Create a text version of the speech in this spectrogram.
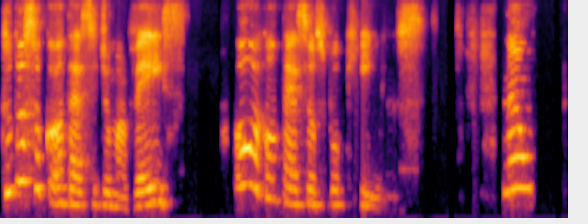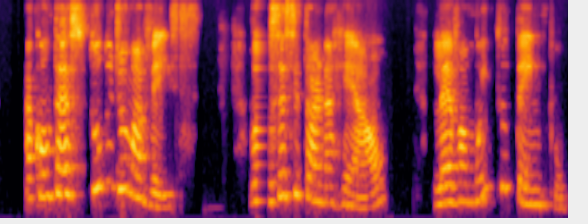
Tudo isso acontece de uma vez ou acontece aos pouquinhos? Não, acontece tudo de uma vez. Você se torna real, leva muito tempo.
